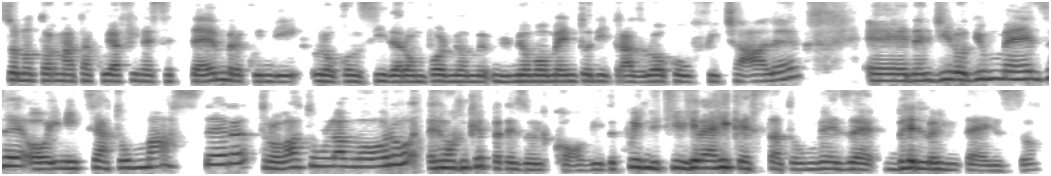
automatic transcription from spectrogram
sono tornata qui a fine settembre, quindi lo considero un po' il mio, il mio momento di trasloco ufficiale. E nel giro di un mese ho iniziato un master, trovato un lavoro e ho anche preso il Covid, quindi ti direi che è stato un mese bello intenso.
